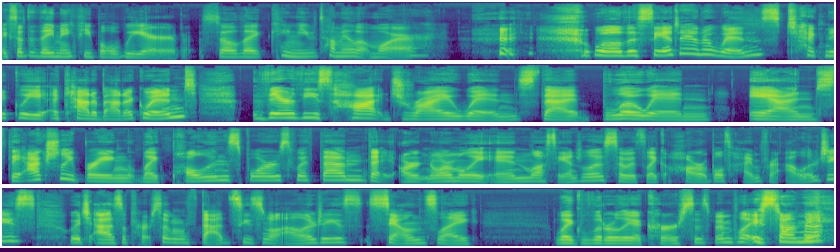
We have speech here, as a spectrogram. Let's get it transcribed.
except that they make people weird. So, like, can you tell me a little more? well, the Santa Ana winds, technically a katabatic wind, they're these hot, dry winds that blow in and they actually bring like pollen spores with them that aren't normally in Los Angeles. So it's like a horrible time for allergies, which, as a person with bad seasonal allergies, sounds like like literally a curse has been placed on me.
